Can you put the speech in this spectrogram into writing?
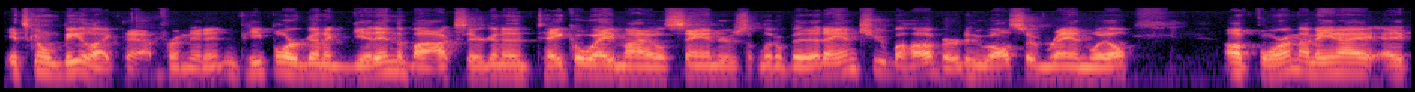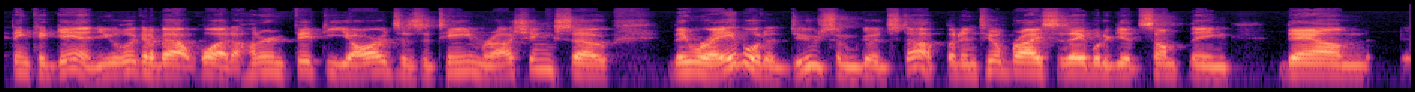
it's going to be like that for a minute. And people are going to get in the box. They're going to take away Miles Sanders a little bit and Chuba Hubbard, who also ran well up for him. I mean, I, I think again, you look at about what 150 yards as a team rushing, so they were able to do some good stuff. But until Bryce is able to get something down uh,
